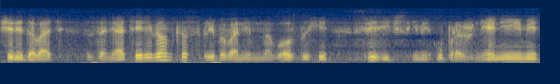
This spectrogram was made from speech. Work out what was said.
чередовать занятия ребенка с пребыванием на воздухе, с физическими упражнениями,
